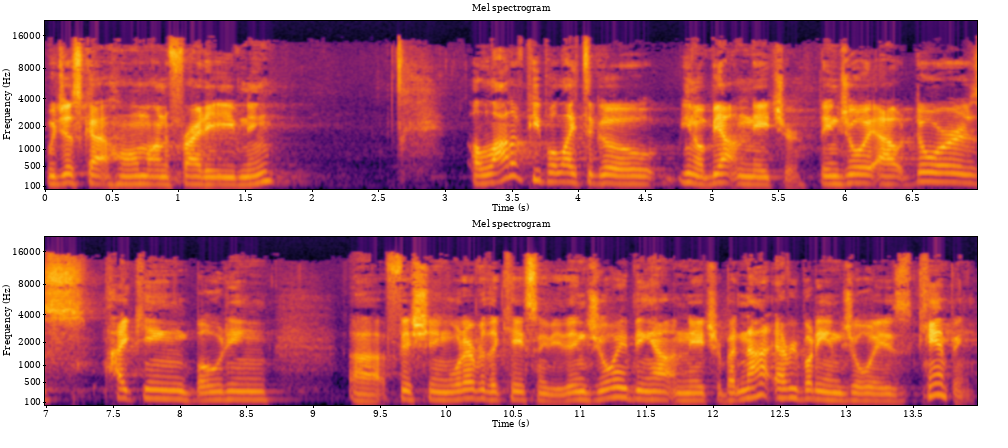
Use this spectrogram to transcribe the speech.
We just got home on a Friday evening. A lot of people like to go, you know, be out in nature. They enjoy outdoors, hiking, boating, uh, fishing, whatever the case may be. They enjoy being out in nature, but not everybody enjoys camping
